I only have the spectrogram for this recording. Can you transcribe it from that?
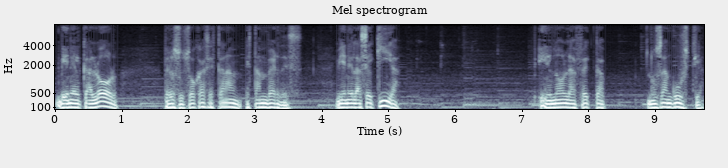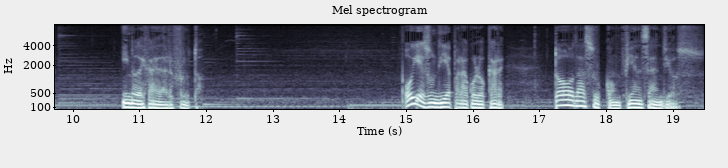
Viene el calor, pero sus hojas estarán, están verdes. Viene la sequía y no le afecta, no se angustia y no deja de dar fruto. Hoy es un día para colocar toda su confianza en Dios.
